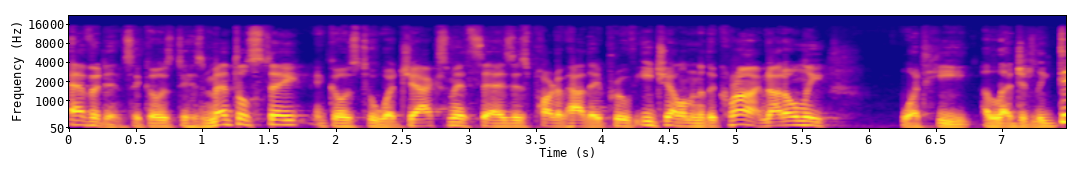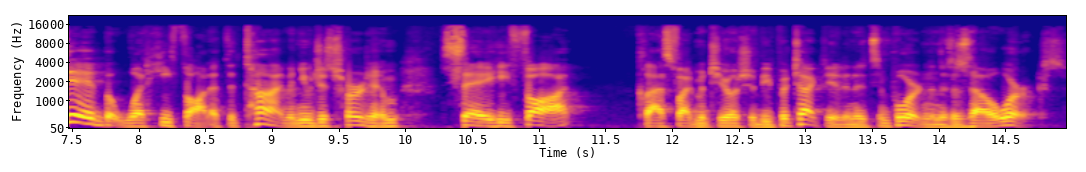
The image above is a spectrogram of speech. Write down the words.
evidence. It goes to his mental state. It goes to what Jack Smith says is part of how they prove each element of the crime. Not only what he allegedly did, but what he thought at the time. And you just heard him say he thought classified material should be protected, and it's important, and this is how it works.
